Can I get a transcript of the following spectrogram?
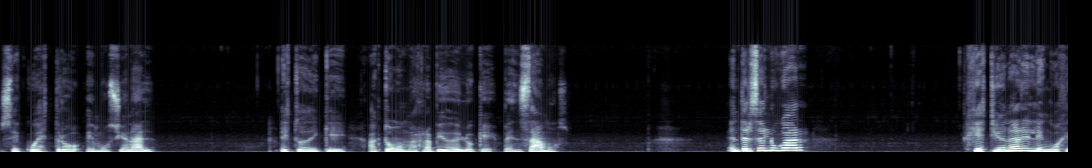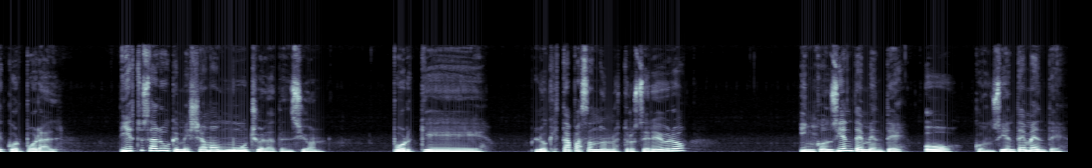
secuestro emocional. Esto de que actuamos más rápido de lo que pensamos. En tercer lugar, gestionar el lenguaje corporal. Y esto es algo que me llama mucho la atención, porque lo que está pasando en nuestro cerebro, inconscientemente o conscientemente,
